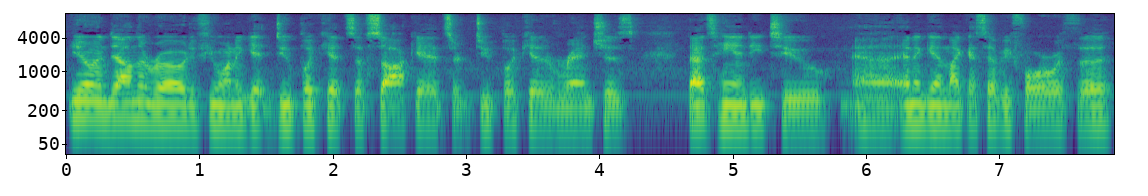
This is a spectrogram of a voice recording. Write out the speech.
you know, and down the road, if you want to get duplicates of sockets or duplicate of wrenches, that's handy too. Uh, and again, like I said before, with the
